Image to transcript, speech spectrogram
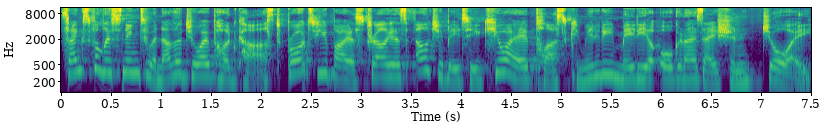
Thanks for listening to another Joy podcast brought to you by Australia's LGBTQIA community media organisation, Joy.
